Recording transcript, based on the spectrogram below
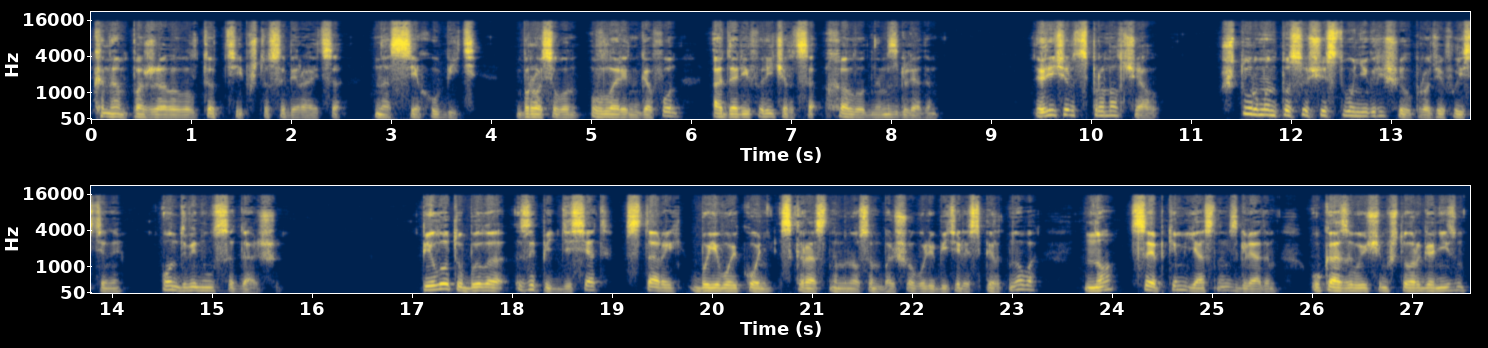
К нам пожаловал тот тип, что собирается нас всех убить. Бросил он в ларингофон, одарив Ричардса холодным взглядом. Ричардс промолчал. Штурман по существу не грешил против истины. Он двинулся дальше. Пилоту было за пятьдесят, старый боевой конь с красным носом большого любителя спиртного, но цепким ясным взглядом, указывающим, что организм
